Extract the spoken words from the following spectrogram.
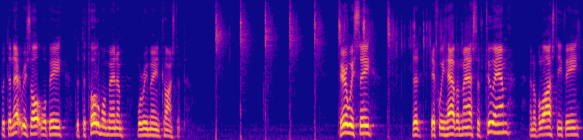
but the net result will be that the total momentum will remain constant. Here we see that if we have a mass of 2m and a velocity v,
